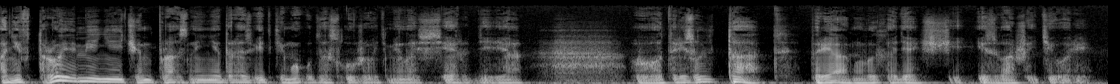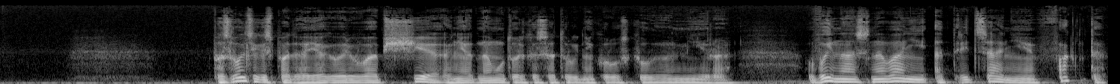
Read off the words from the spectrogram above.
Они втрое менее, чем праздные недоразвитки, могут заслуживать милосердия. Вот результат, прямо выходящий из вашей теории. Позвольте, господа, я говорю вообще, а не одному только сотруднику русского мира. Вы на основании отрицания факта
